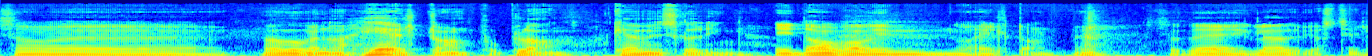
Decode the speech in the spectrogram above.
Så uh, da går vi noe helt annet på plan. Hvem vi skal ringe. i dag har vi noe helt annet. Ja. Så det gleder vi oss til.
